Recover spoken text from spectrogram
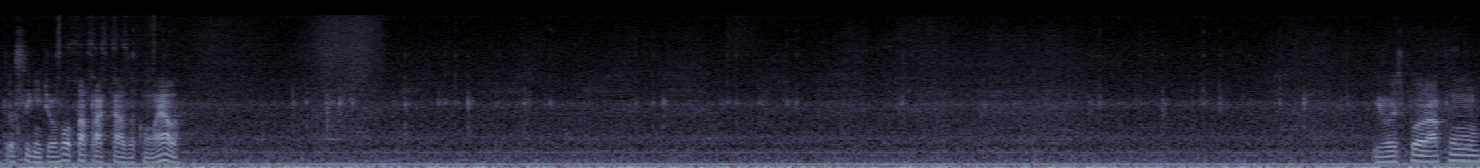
Então é o seguinte, eu vou voltar pra casa com ela. Vou explorar com.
